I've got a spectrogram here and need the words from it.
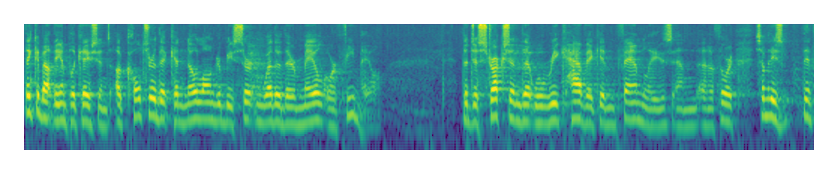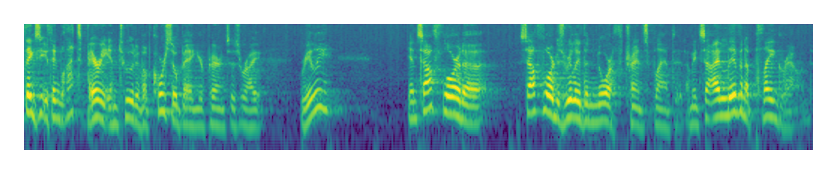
think about the implications, a culture that can no longer be certain whether they're male or female. The destruction that will wreak havoc in families and, and authority. Some of these the things that you think, well, that's very intuitive. Of course, obeying your parents is right. Really? In South Florida, South Florida is really the North transplanted. I mean, so I live in a playground.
